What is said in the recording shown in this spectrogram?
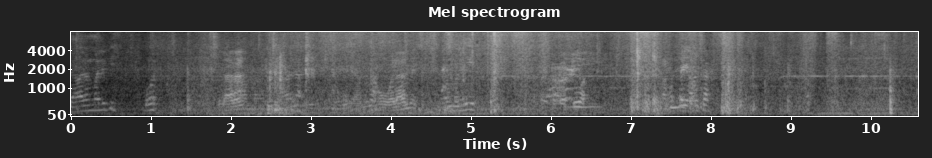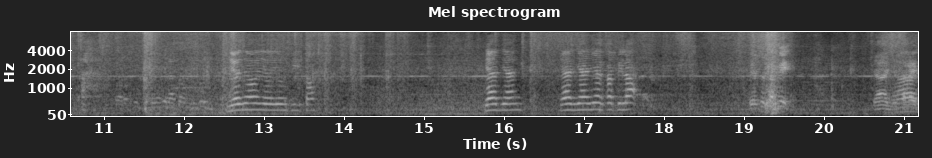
Wala nang malipis. Boss. Wala na? Wala na. Wala na, wala na eh. Ang maliit. Pagkatuwa. Yan yun, yun, yung dito. Yan, yan. Yan, yan, yan, kabila. Pero sa taki. Yan, yung Yan. taki.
